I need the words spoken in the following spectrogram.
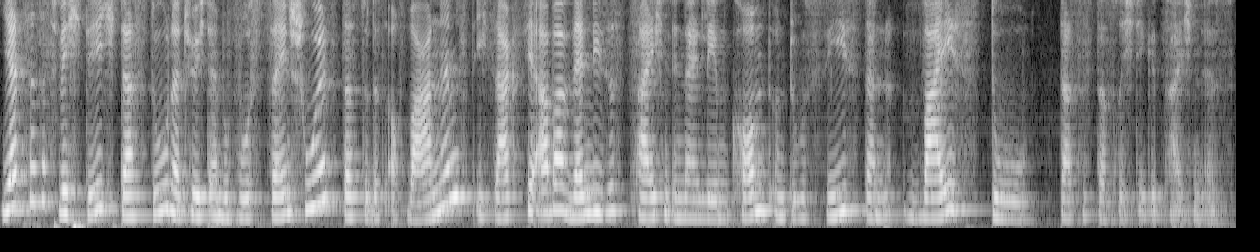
Jetzt ist es wichtig, dass du natürlich dein Bewusstsein schulst, dass du das auch wahrnimmst. Ich sag's dir aber, wenn dieses Zeichen in dein Leben kommt und du es siehst, dann weißt du, dass es das richtige Zeichen ist.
